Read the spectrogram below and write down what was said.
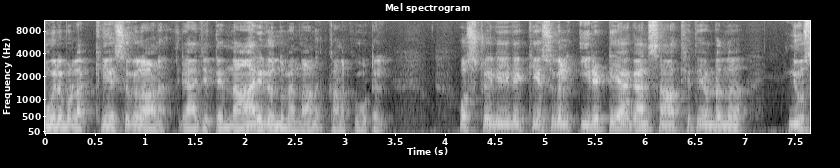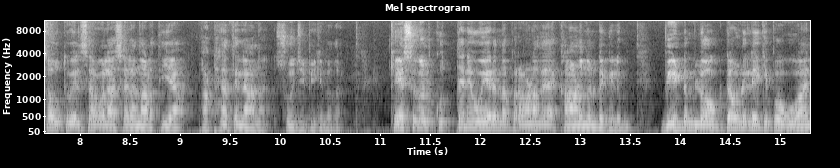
മൂലമുള്ള കേസുകളാണ് രാജ്യത്തെ നാലിലൊന്നുമെന്നാണ് കണക്കുകൂട്ടൽ. ഓസ്ട്രേലിയയിലെ കേസുകൾ ഇരട്ടിയാകാൻ സാധ്യതയുണ്ടെന്ന് ന്യൂ സൗത്ത് വെയിൽസ് സർവകലാശാല നടത്തിയ പഠനത്തിലാണ് സൂചിപ്പിക്കുന്നത്. കേസുകൾ കുത്തനെ ഉയരുന്ന പ്രവണത കാണുന്നുണ്ടെങ്കിലും വീണ്ടും ലോക്ക്ഡൌണിലേക്ക് പോകുവാൻ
